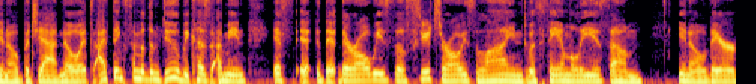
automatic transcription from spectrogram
you know, but yeah, no, it's I think some of them do because I mean, if it, they're always the streets are always lined with families, um, you know, they're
